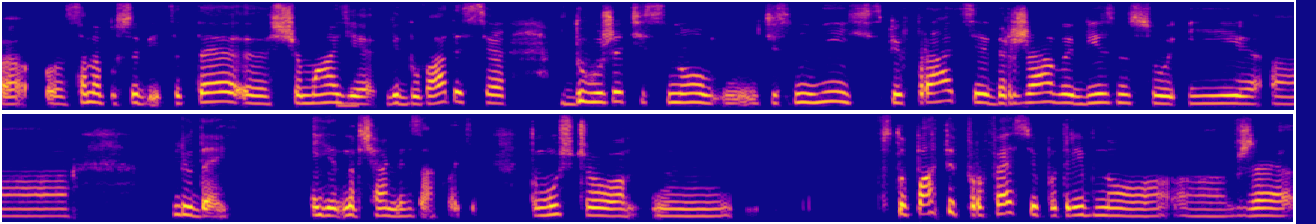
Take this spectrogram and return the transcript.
е, саме по собі. Це те, що має відбуватися в дуже тісно, тісній співпраці держави, бізнесу і е, людей і навчальних закладів, тому що вступати в професію потрібно вже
